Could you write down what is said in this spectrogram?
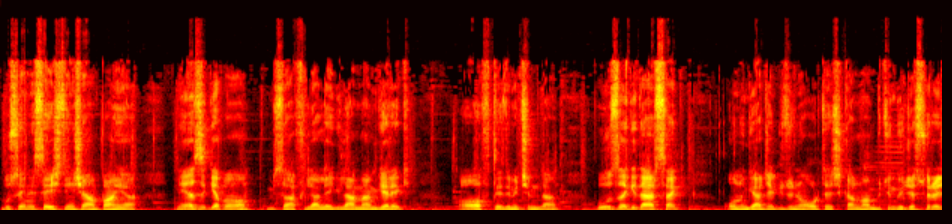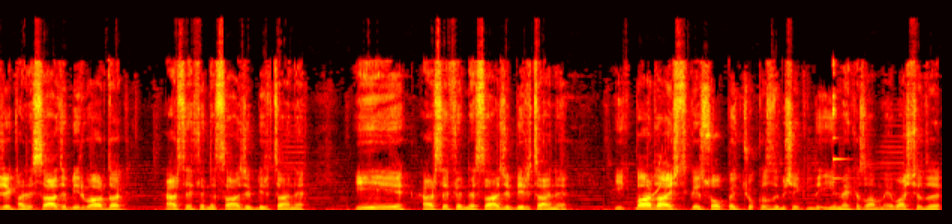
Bu senin seçtiğin şampanya. Ne yazık yapamam. Misafirlerle ilgilenmem gerek. Of dedim içimden. Bu hızla gidersek onun gerçek yüzünü ortaya çıkarmam bütün gece sürecek. Hadi sadece bir bardak. Her seferinde sadece bir tane. İyi iyi. Her seferinde sadece bir tane. İlk bardağı içtik ve sohbet çok hızlı bir şekilde ivme kazanmaya başladı.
